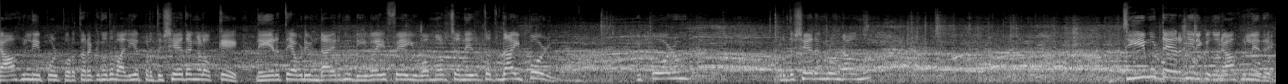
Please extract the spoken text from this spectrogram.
രാഹുലിനെ ഇപ്പോൾ പുറത്തിറക്കുന്നത്. വലിയ പ്രതിഷേധങ്ങളൊക്കെ നേരത്തെ അവിടെ ഉണ്ടായിരുന്നു. ഡിവൈഎഫ്ഐ യുവമോർച്ച നേതൃത്വത്തിൽ. ഇപ്പോഴും ഇപ്പോഴും പ്രതിഷേധങ്ങളുണ്ടാകുന്നു ചീമുട്ട എറിഞ്ഞിരിക്കുന്നു രാഹുലിനെതിരെ.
